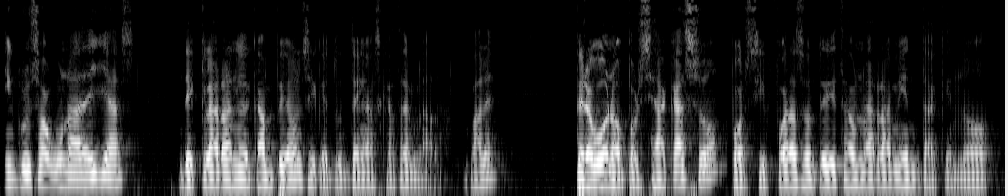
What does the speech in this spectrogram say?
Incluso alguna de ellas declaran el campeón sin que tú tengas que hacer nada, ¿vale? Pero bueno, por si acaso, por si fueras a utilizar una herramienta que no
